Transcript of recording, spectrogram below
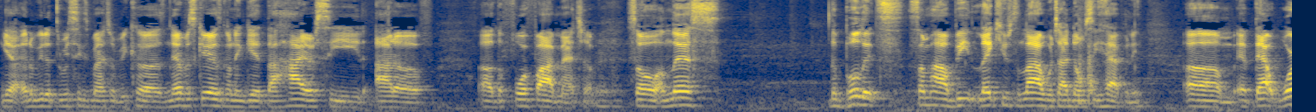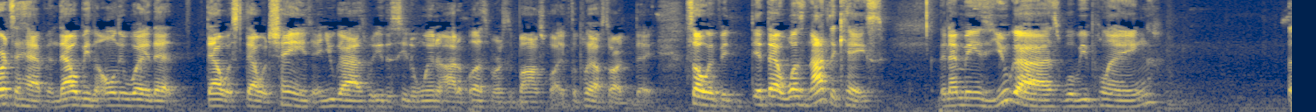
Yeah, it'll be the 3 6 matchup because Never Scared is going to get the higher seed out of uh, the 4 5 matchup. Mhm. So unless the Bullets somehow beat Lake Houston Live, which I don't see happening, um, if that were to happen, that would be the only way that that would that would change, and you guys would either see the winner out of us versus Bomb Squad if the playoffs started today. So if it if that was not the case, then that means you guys will be playing. Uh,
